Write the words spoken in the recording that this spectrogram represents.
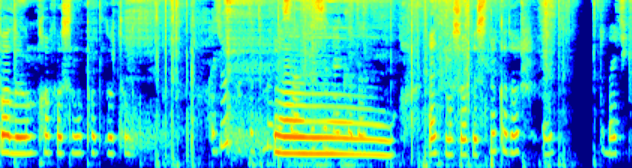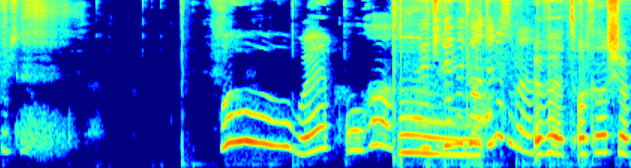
Balığın kafasını patlatalım. Acaba patlatma mesafesi ne kadar? Evet mesafesi ne kadar? Evet. Ben çıkayım şimdi. Woo, ve Oha! Büyüklüğünü gördünüz mü? evet arkadaşlar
